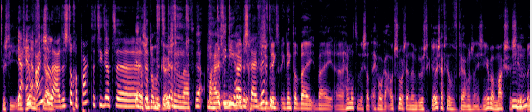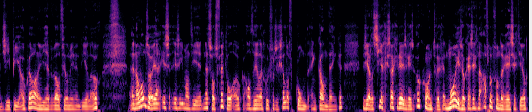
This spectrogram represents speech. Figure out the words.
Dus die Ja, heel en Angela, dat is toch apart dat hij dat... eh, Ja, dat is dan toch een keuze inderdaad. Ja, maar hij heeft hij die harde beetje- schijf Dus ik denk, ik denk dat bij, bij eh, Hamilton is dat echt wel geoutsourced en een bewuste keuze. Hij heeft heel veel vertrouwen in zijn engineer. Bij Max zie je Mhm. dat bij GP ook wel. En die hebben wel veel meer een dialoog. En Alonso ja, is, is iemand die, net zoals Vettel, ook altijd heel erg goed voor zichzelf kon en kan denken. Dus ja, dat zie je, zag je deze race ook gewoon terug. En het mooie is ook, hij zegt na afloop van de race, zegt hij ook...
